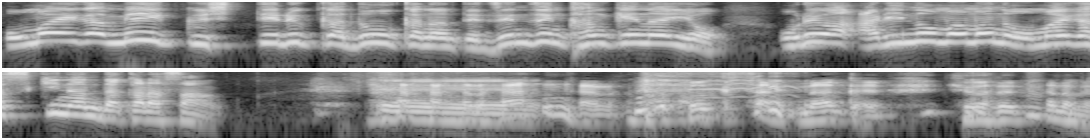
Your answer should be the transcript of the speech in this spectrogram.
お前がメイクしてるかどうかなんて全然関係ないよ。俺はありのままのお前が好きなんだからさん。えー奥さんになんか言われたのか。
